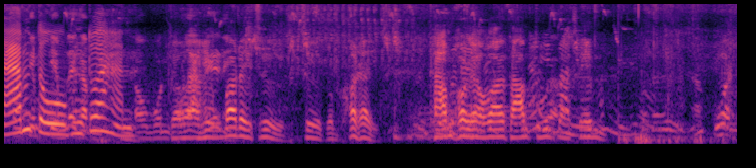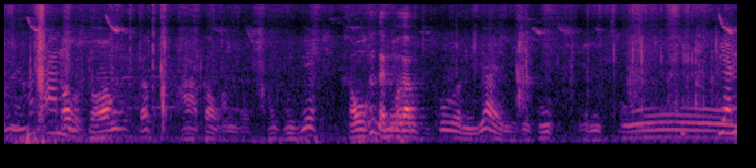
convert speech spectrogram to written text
สามแปดสามตัวเป็นตัวหันเอาบนแต่เอาว่าล่างเห็นเลยบ่ได้ซื้อซื้อก็บ่ได้ถามเขาแล้วว่าสามศูนย์เต็มงวดเก้าสองครับห้าเก้าหันเลยให้คุยเยอะเขาคือกันบ่ครับผู้คนย่ายนี่คือผู้เห็น โอ้เขียน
